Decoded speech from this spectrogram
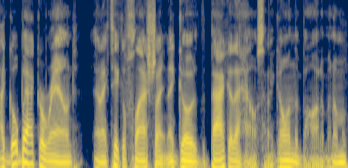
I go back around and I take a flashlight and I go to the back of the house and I go in the bottom and I'm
